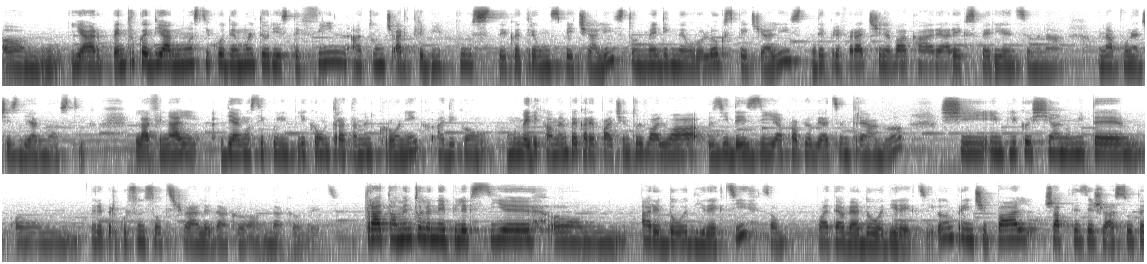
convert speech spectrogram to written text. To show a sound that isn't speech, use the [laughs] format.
Um, iar pentru că diagnosticul de multe ori este fin, atunci ar trebui pus de către un specialist, un medic neurolog specialist, de preferat cineva care are experiență în a în a pune acest diagnostic. La final, diagnosticul implică un tratament cronic, adică un medicament pe care pacientul va lua zi de zi, aproape o viață întreagă și implică și anumite um, repercursiuni sociale, dacă, dacă vreți. Tratamentul în epilepsie um, are două direcții sau poate avea două direcții. În principal,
